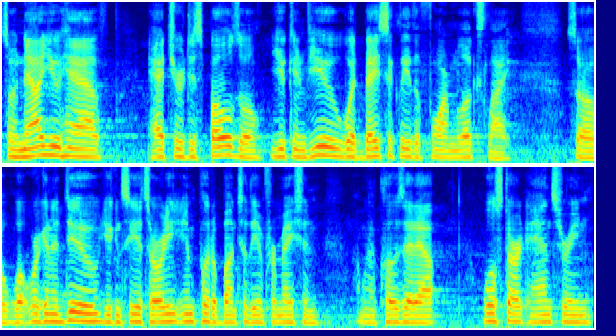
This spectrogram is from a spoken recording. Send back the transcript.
so now you have at your disposal, you can view what basically the form looks like. So what we're going to do, you can see it's already input a bunch of the information. I'm going to close that out. We'll start answering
